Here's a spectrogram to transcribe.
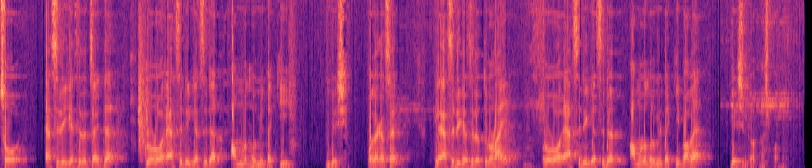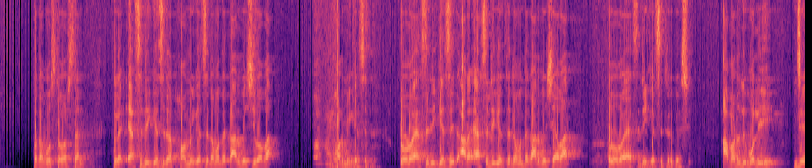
সো অ্যাসিডিক অ্যাসিডের চাইতে ক্লোরো অ্যাসিডিক অ্যাসিডের অম্লধর্মিতা কি বেশি? বোঝা গেছে? অ্যাসিডিক অ্যাসিডের তুলনায় ক্লোরো অ্যাসিডিক অ্যাসিডের অম্লধর্মিতা কি পাবে? বেশি প্রকাশ পাবে। কথা বুঝতে পারছেন? তাহলে অ্যাসিডিক অ্যাসিড আর ফর্মিক অ্যাসিডের মধ্যে কার বেশি বাবা ফর্মিক অ্যাসিড ক্লোরো অ্যাসিডিক অ্যাসিড আর অ্যাসিডিক অ্যাসিডের মধ্যে কার বেশি আবার? ক্লোরো অ্যাসিডিক অ্যাসিডের বেশি। আবার যদি বলি যে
